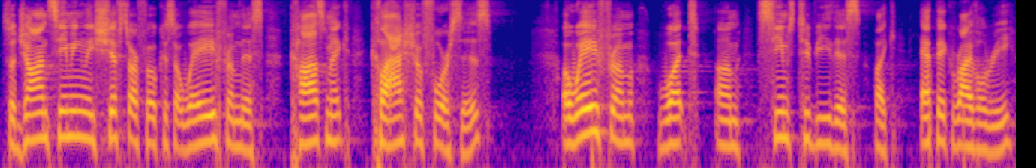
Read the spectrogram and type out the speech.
So John seemingly shifts our focus away from this cosmic clash of forces, away from what um, seems to be this like epic rivalry,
